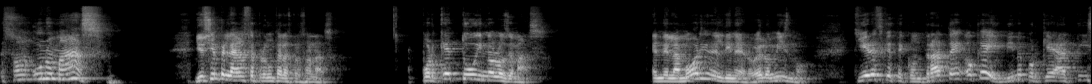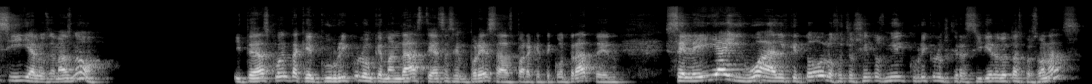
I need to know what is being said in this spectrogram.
son uno más. Yo siempre le hago esta pregunta a las personas, ¿por qué tú y no los demás? En el amor y en el dinero, es lo mismo. ¿Quieres que te contrate? Ok, dime por qué a ti sí y a los demás no y te das cuenta que el currículum que mandaste a esas empresas para que te contraten se leía igual que todos los 800 mil currículums que recibieron de otras personas.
